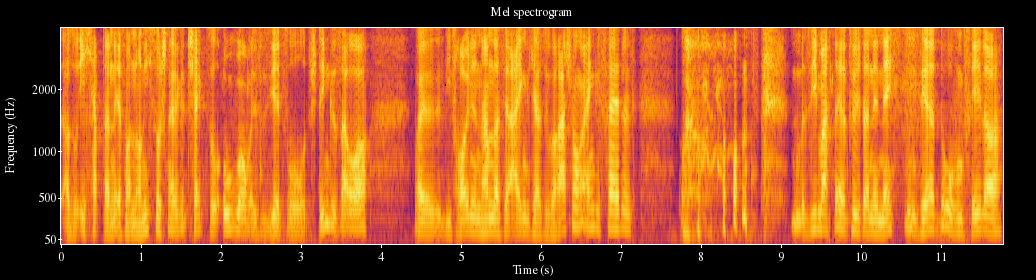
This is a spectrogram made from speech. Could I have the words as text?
also ich habe dann erstmal noch nicht so schnell gecheckt, so, oh, warum ist sie jetzt so stinkesauer? Weil die Freundinnen haben das ja eigentlich als Überraschung eingefädelt. Und sie macht ja natürlich dann den nächsten sehr doofen Fehler,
